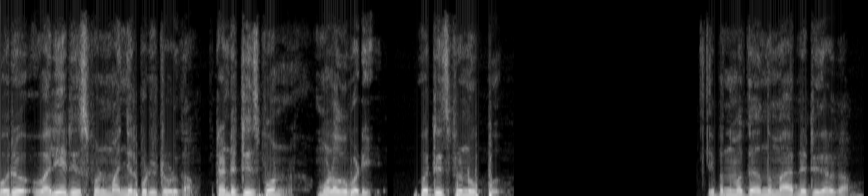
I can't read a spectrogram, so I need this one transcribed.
ഒരു വലിയ ടീസ്പൂൺ മഞ്ഞൾപ്പൊടി ഇട്ട് കൊടുക്കാം. രണ്ട് ടീസ്പൂൺ മുളക് പൊടി ഒരു ടീസ്പൂൺ ഉപ്പ്. ഇപ്പം നമുക്ക് അതൊന്ന് മാരിനേറ്റ് ചെയ്തെടുക്കാം.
